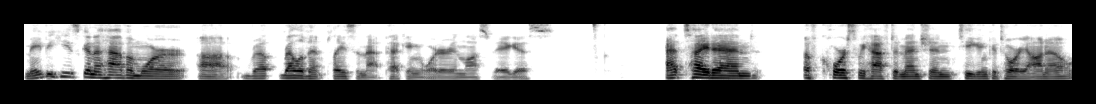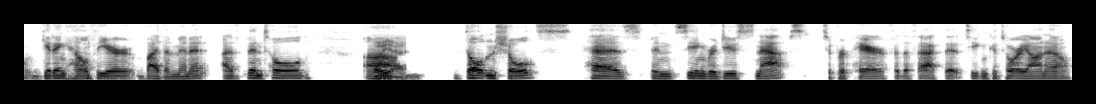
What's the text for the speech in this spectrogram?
maybe he's going to have a more uh, re- relevant place in that pecking order in Las Vegas. At tight end, of course, we have to mention Teagan Quitoriano getting healthier by the minute. I've been told. Um, oh yeah, um, Dalton Schultz has been seeing reduced snaps to prepare for the fact that Teagan Quitoriano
